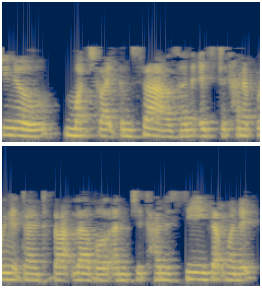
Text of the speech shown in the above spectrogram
you know, much like themselves. And it's to kind of bring it down to that level and to kind of see that when it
